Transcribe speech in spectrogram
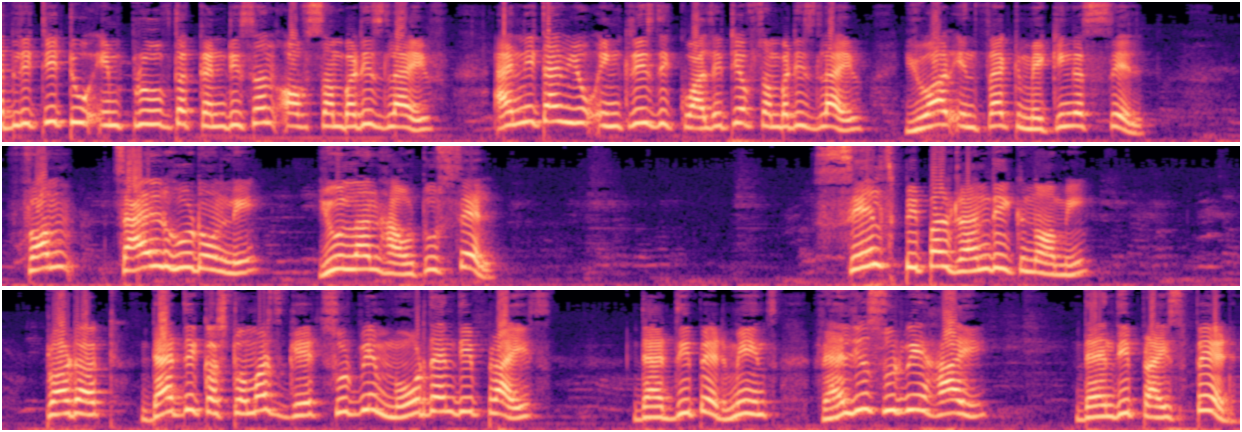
ability to improve the condition of somebody's life. Anytime you increase the quality of somebody's life, you are in fact making a sale. From childhood only you learn how to sell. Sales people run the economy. Product that the customers get should be more than the price that they paid. Means value should be high than the price paid.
